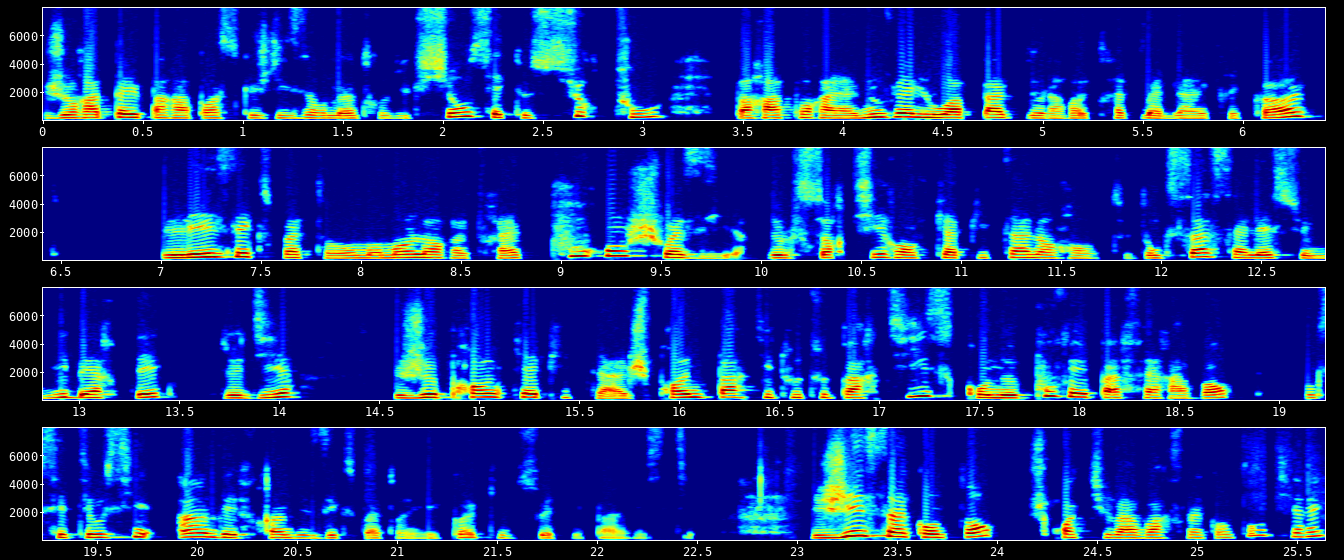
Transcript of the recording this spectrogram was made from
Je rappelle par rapport à ce que je disais en introduction, c'est que surtout par rapport à la nouvelle loi PAC de la retraite Madeleine agricole, les exploitants, au moment de leur retraite, pourront choisir de le sortir en capital en rente. Donc ça, ça laisse une liberté de dire, je prends le capital, je prends une partie, toute ou partie, ce qu'on ne pouvait pas faire avant. Donc c'était aussi un des freins des exploitants agricoles qui ne souhaitaient pas investir. J'ai 50 ans, je crois que tu vas avoir 50 ans Thierry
